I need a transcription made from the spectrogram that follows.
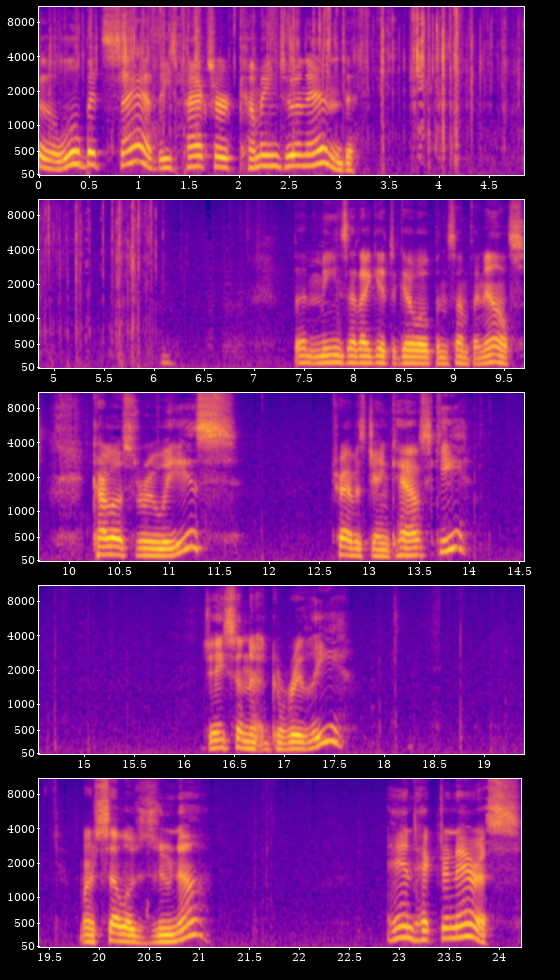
Actually, a little bit sad. These packs are coming to an end. That means that I get to go open something else. Carlos Ruiz. Travis Jankowski. Jason Grilli. Marcell Ozuna. And Hector Neris.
